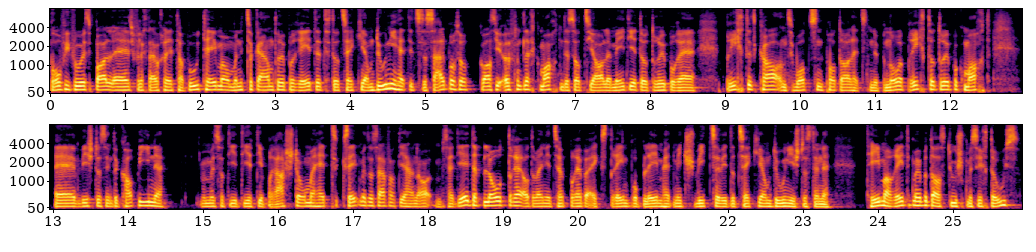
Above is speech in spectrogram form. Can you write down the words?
Profifußball äh, ist vielleicht auch ein, Tabuthema, wo man nicht so gerne darüber redet. Der Zeki Amduni hat jetzt das selber so quasi öffentlich gemacht und die sozialen Medien darüber äh, berichtet gehabt und das Watson-Portal hat es dann übernommen, einen Bericht darüber gemacht. Äh, wie ist das in der Kabine? wenn man so die, die, die Bräste rum hat, sieht man das einfach, die haben, es hat jeder Blotere, oder wenn jetzt jemand eben extrem Probleme hat mit Schwitzen, wie der Zeki Amduni, ist das dann ein Thema? Redet man über das? Tauscht man sich da aus?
